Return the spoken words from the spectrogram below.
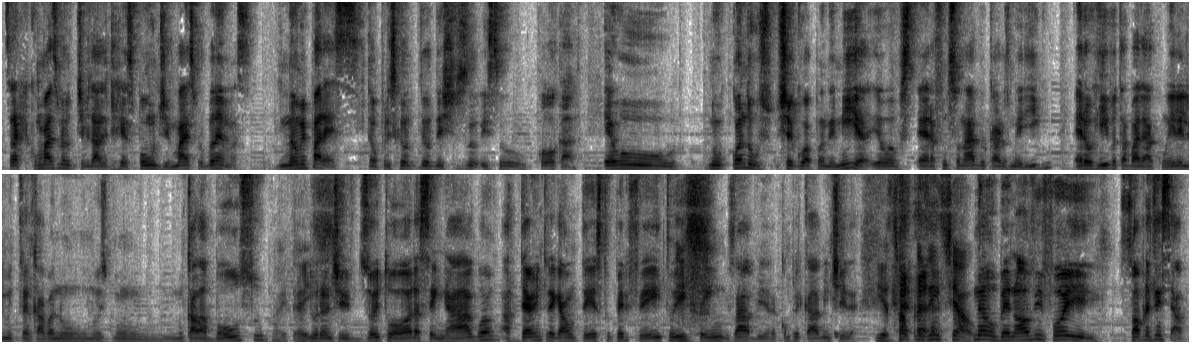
Será que com mais produtividade a gente responde mais problemas? Não me parece. Então por isso que eu, eu deixo isso, isso colocado. Eu no, quando chegou a pandemia, eu era funcionário do Carlos Merigo. Era horrível trabalhar com ele, ele me trancava num, num, num calabouço é durante 18 horas, sem água, até eu entregar um texto perfeito isso. e sem, sabe? Era complicado, mentira. E é só presencial. Não, o B9 foi só presencial.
